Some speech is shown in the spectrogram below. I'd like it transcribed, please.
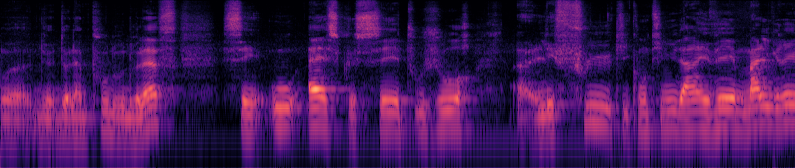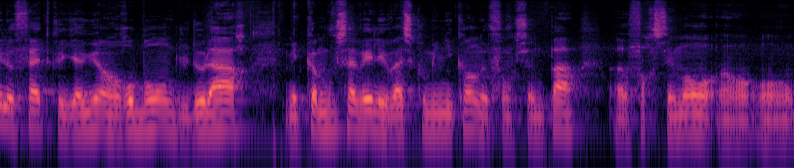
euh, de, la poule ou de l'œuf, c'est où est-ce que c'est toujours euh, les flux qui continuent d'arriver malgré le fait qu'il y a eu un rebond du dollar, mais comme vous savez, les vases communicants ne fonctionnent pas forcément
